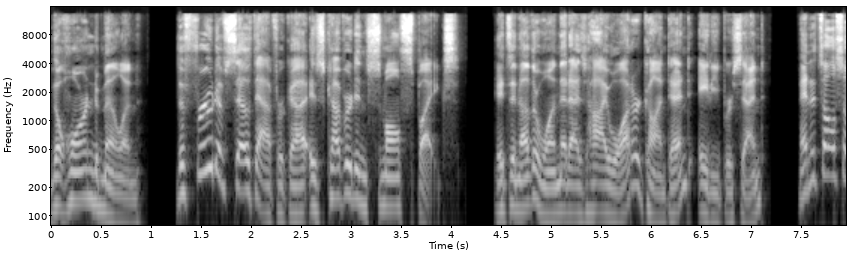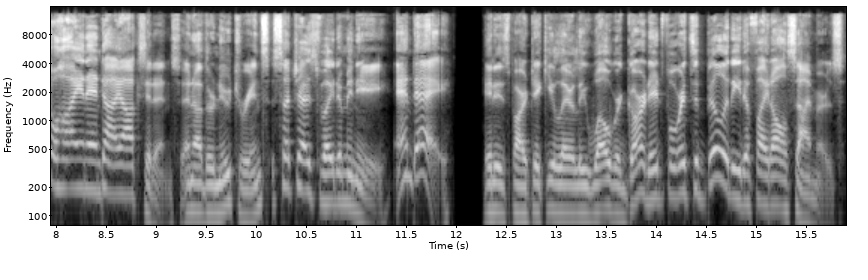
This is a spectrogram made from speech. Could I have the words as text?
The horned melon. The fruit of South Africa is covered in small spikes. It's another one that has high water content, 80%, and it's also high in antioxidants and other nutrients such as vitamin E and A. It is particularly well regarded for its ability to fight Alzheimer's.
